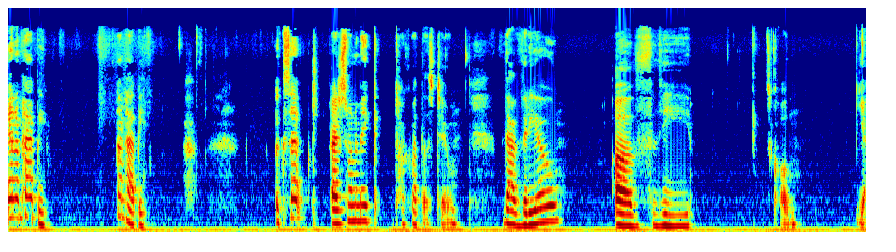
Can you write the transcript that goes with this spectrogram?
and I'm happy. I'm happy. Except I just want to make talk about this too that video of the what's called? Yeah.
